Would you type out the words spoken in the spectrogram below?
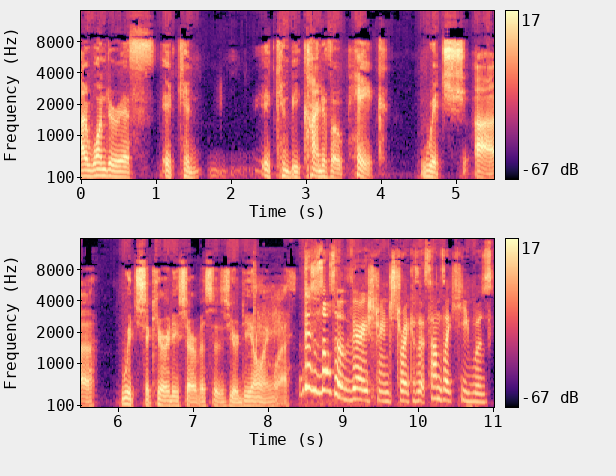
I wonder if it can it can be kind of opaque which uh, which security services you're dealing with. This is also a very strange story because it sounds like he was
